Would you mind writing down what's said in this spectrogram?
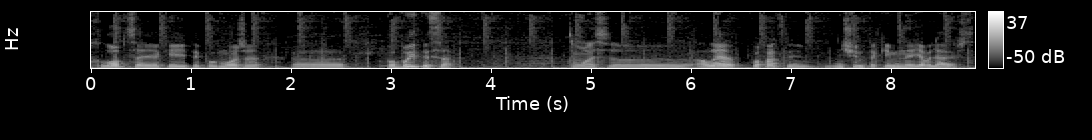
хлопця, який, типу, може побитися. Ось, е, але по факту нічим таким не являєшся.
